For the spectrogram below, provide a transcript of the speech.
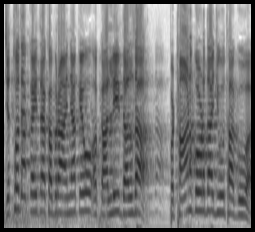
ਜਿੱਥੋਂ ਤੱਕ ਅਜੇ ਤੱਕ ਖਬਰਾਂ ਆਈਆਂ ਕਿ ਉਹ ਅਕਾਲੀ ਦਲ ਦਾ, ਪਠਾਨਕੋਟ ਦਾ ਯੂਥ ਆਗੂ ਆ।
